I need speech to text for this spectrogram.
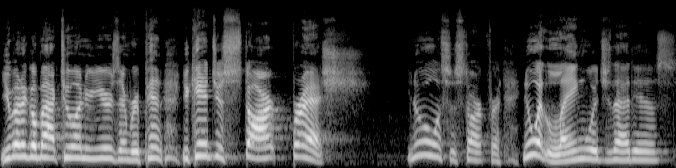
you better go back 200 years and repent. You can't just start fresh. You know who wants to start fresh? You know what language that is?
